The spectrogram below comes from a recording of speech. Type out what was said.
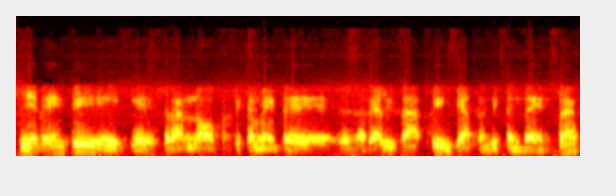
gli eventi che saranno praticamente eh, realizzati in piazza Indipendenza,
